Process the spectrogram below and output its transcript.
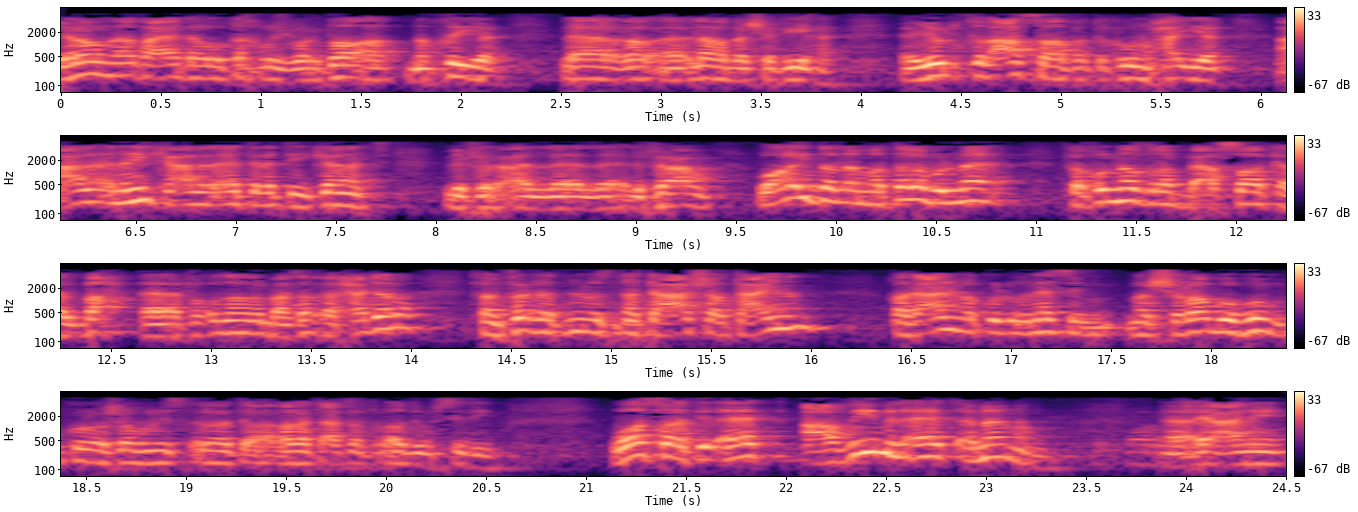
يرون يضع يده تخرج بيضاء نقية لا لغبش فيها. يلقي العصا فتكون حية. على ناهيك على الآيات التي كانت لفرعون. وأيضا لما طلبوا الماء فقلنا نضرب بعصاك البحر فقلنا نضرب بعصاك الحجرة فانفجرت منه اثنتا عشرة عينا. قد علم كل ناس مشربهم كل وشربوا ولا تعثوا في الأرض مفسدين. وصلت الآيات عظيم الآيات أمامهم. يعني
